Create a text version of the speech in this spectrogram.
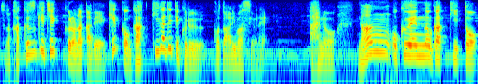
その格付けチェックの中で結構楽器が出てくることありますよね。あの何億円の楽器と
